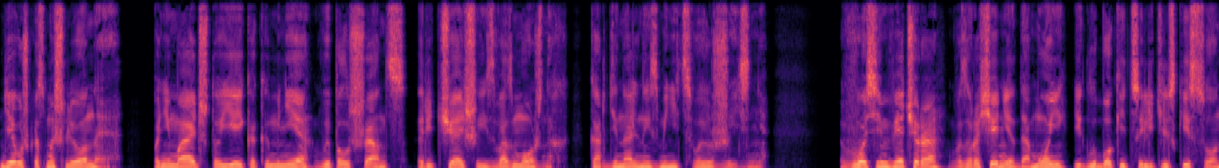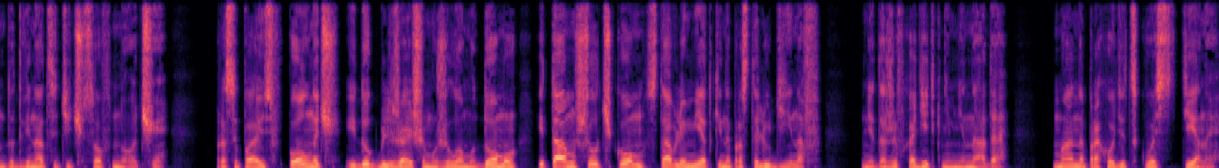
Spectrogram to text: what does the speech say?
Девушка смышленая, понимает, что ей, как и мне, выпал шанс, редчайший из возможных, кардинально изменить свою жизнь. В восемь вечера возвращение домой и глубокий целительский сон до двенадцати часов ночи. Просыпаюсь в полночь, иду к ближайшему жилому дому, и там щелчком ставлю метки на простолюдинов. Мне даже входить к ним не надо. Манна проходит сквозь стены.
